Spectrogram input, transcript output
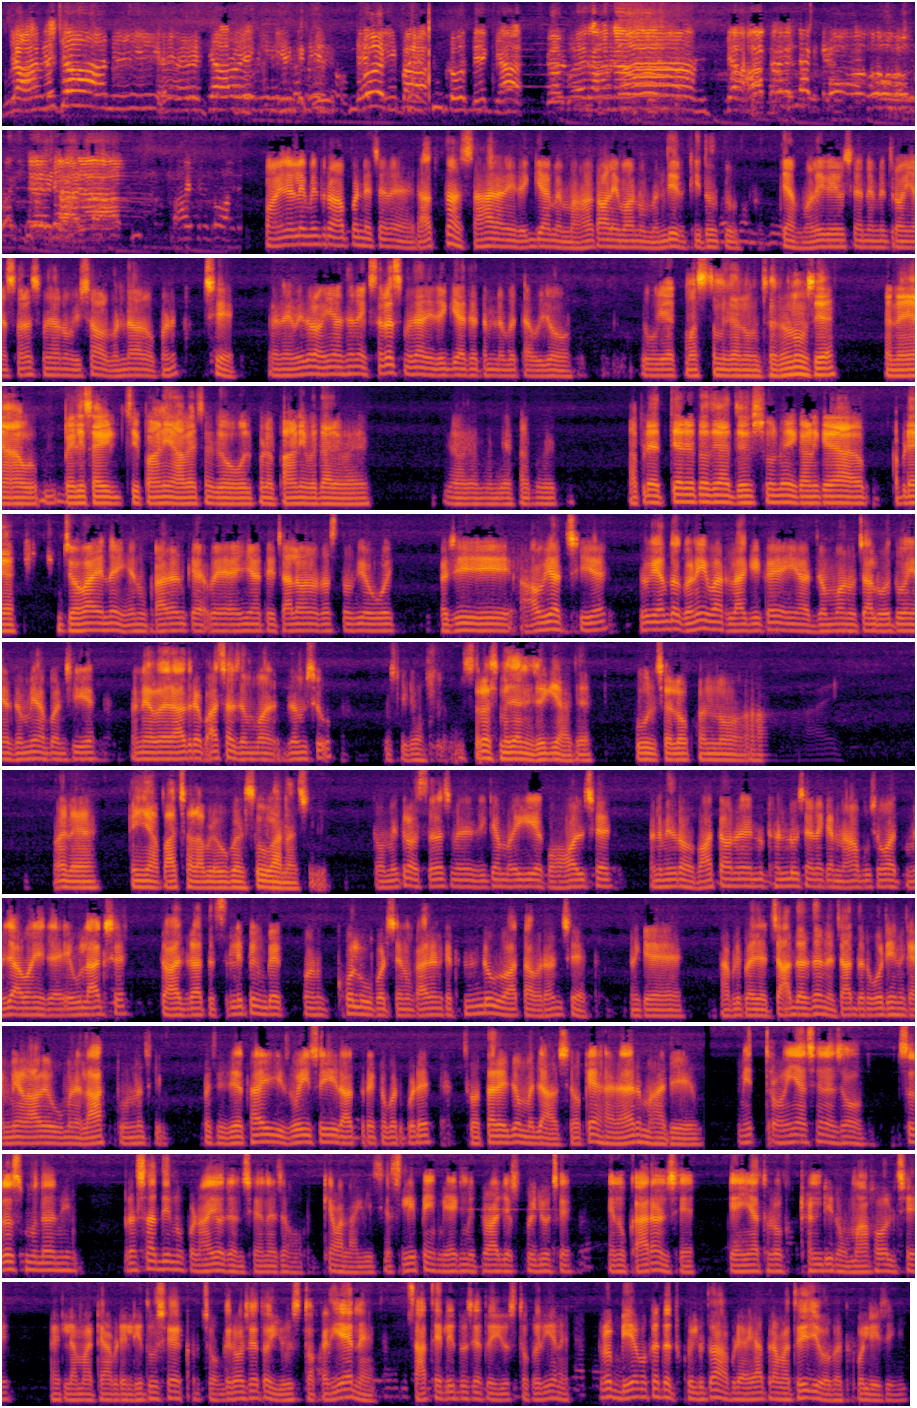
जान जानी है जाएगी एक दिन तेरी बातों से क्या घबराना यहाँ पे लगे उससे जाना ફાઇનલી મિત્રો આપણને છે ને રાતના સહારાની જગ્યા મેં મહાકાળી માનું મંદિર કીધું હતું ત્યાં મળી ગયું છે અને મિત્રો અહીંયા સરસ મજાનો વિશાળ ભંડારો પણ છે અને મિત્રો અહીંયા છે ને એક સરસ મજાની જગ્યા છે તમને બતાવું જો એવું એક મસ્ત મજાનું ઝરણું છે અને અહીંયા પેલી સાઈડથી પાણી આવે છે, જો ઓલ પણ પાણી વધારે હોય દેખાતું હોય આપણે અત્યારે તો ત્યાં જઈશું નહીં, કારણ કે આ આપણે જવાય નહીં. એનું કારણ કે હવે અહીંયાથી ચાલવાનો રસ્તો કેવો હોય, હજી આવ્યા જ છીએ. જોકે એમ તો ઘણી વાર લાગી કઈ અહીંયા જમવાનું ચાલુ હતું, અહીંયા જમ્યા પણ છીએ. અને હવે રાત્રે પાછા જમવા જમશું. સરસ મજાની જગ્યા છે. પુલ છે, લોખંડનો. આ. અને અહીંયા પાછળ આપણે ઊભા સુવાના છીએ. તો મિત્રો, સરસ મને જગ્યા મળી ગઈ. એક હોલ છે. અને મિત્રો, વાતાવરણ એટલું ઠંડુ છે ને કે ના પૂછો વાત, મજા આવવાની જાય એવું લાગશે તો આજ રાતે સ્લીપિંગ બેગ પણ ખોલવું પડશે એનું કારણ કે ઠંડુ વાતાવરણ છે. કારણ કે આપણી પાસે ચાદર છે ને, ચાદર ઓઢીને કઈ મેળ આવે એવું મને લાગતું નથી. પછી જે થાય એ જોઈ છે રાત્રે ખબર પડે. જોતા રહેજો મજા આવશે. ઓકે? હર હર મહાદેવ. મિત્રો, અહીંયા છે ને જો સરસ મજાની પ્રસાદીનું પણ આયોજન છે અને જો કેવા લાગી છે? સ્લીપિંગ બેગ મિત્રો, આજે ખુલ્યું છે. એનું કારણ છે કે અહીંયા થોડોક ઠંડીનો માહોલ છે, એટલા માટે આપણે લીધું છે. ખર્ચો કર્યો છે તો યુઝ તો કરીએ ને. સાથે લીધું છે તો યુઝ તો કરીએ ને. તો બે વખત જ ખોલ્યું તો આપણે યાત્રામાં ત્રીજી વખત ખોલી છીએ.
